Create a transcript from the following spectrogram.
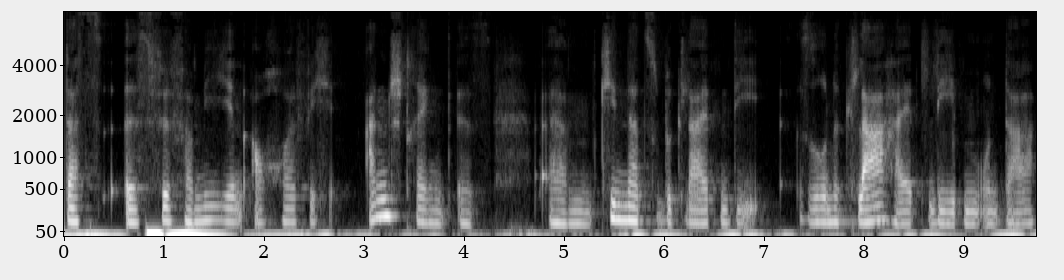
dass es für Familien auch häufig anstrengend ist, ähm, Kinder zu begleiten, die so eine Klarheit leben und da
